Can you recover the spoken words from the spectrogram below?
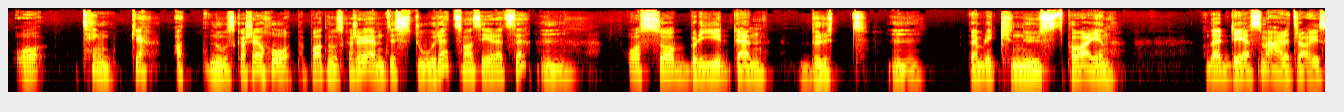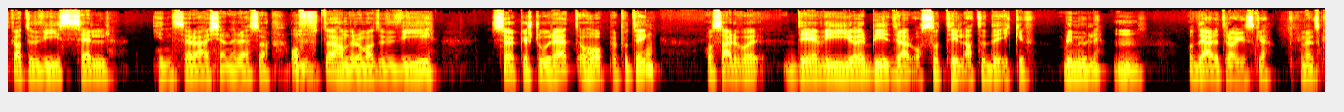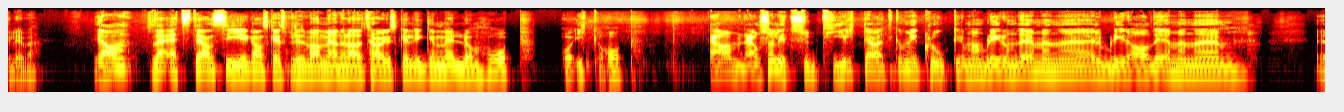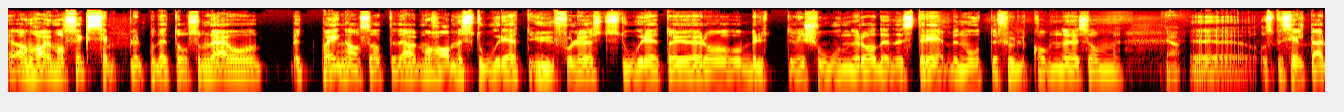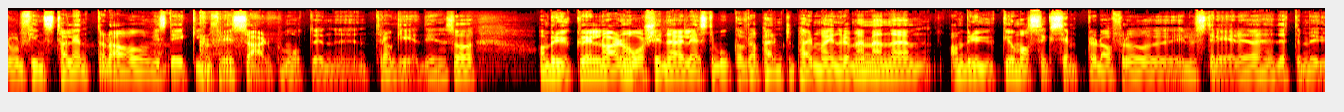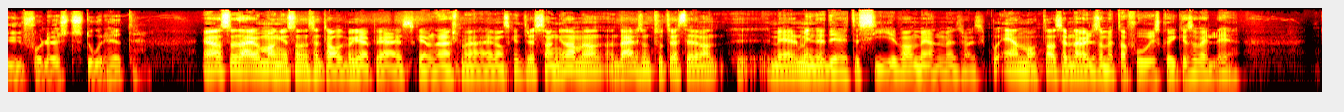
å tenke at noe skal skje, håpe på at noe skal skje. Evne til storhet, som han sier det et sted. Og så blir den brutt. Mm. Den blir knust på veien. Og det er det som er det tragiske, at vi selv innser og erkjenner det. Så ofte handler det om at vi søker storhet og håper på ting, og så er det vår Det vi gjør, bidrar også til at det ikke blir mulig. Og det er det tragiske menneskelivet. Ja, Så det er ett sted han sier ganske eksplisitt hva han mener da det tragiske ligger mellom håp og ikke-håp. Ja, men det er også litt subtilt. Jeg vet ikke hvor mye klokere man blir om det, men, eh, eller blir av det, men eh, han har jo masse eksempler på dette også, men det er jo et poeng altså at det må ha med storhet, uforløst storhet å gjøre, og, og brutte visjoner og denne streben mot det fullkomne som Ja. eh, Og spesielt der hvor det fins talenter, da, og hvis det ikke innfris, så er det på en måte en, en tragedie. Så han bruker vel, Nå er det noen år siden jeg leste boka fra perm til perm, må jeg innrømme, men eh, han bruker jo masse eksempler da for å illustrere dette med uforløst storhet. Ja, så Det er jo mange sånne sentrale begreper jeg skrev ned her som er ganske interessante. da, Men det er liksom to-tre steder han eh, mer eller mindre direkte sier hva han mener med det tragiske. På én måte, da, selv om det er veldig sånn metaforisk og ikke så veldig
